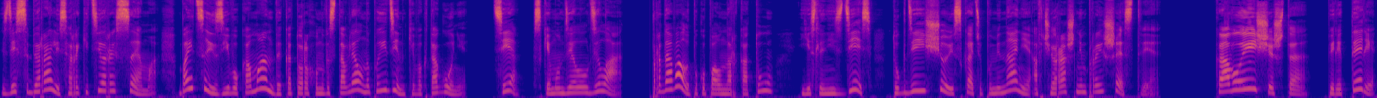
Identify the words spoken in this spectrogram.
здесь собирались ракетиры Сэма, бойцы из его команды, которых он выставлял на поединке в октагоне. Те, с кем он делал дела. Продавал и покупал наркоту. Если не здесь, то где еще искать упоминания о вчерашнем происшествии? «Кого ищешь-то?» Перед Терри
